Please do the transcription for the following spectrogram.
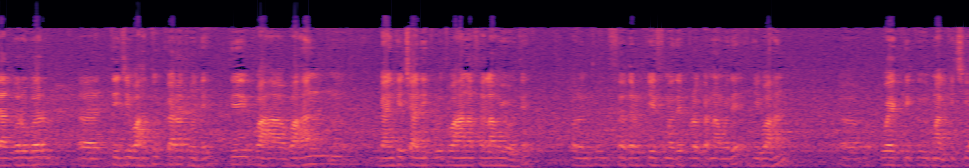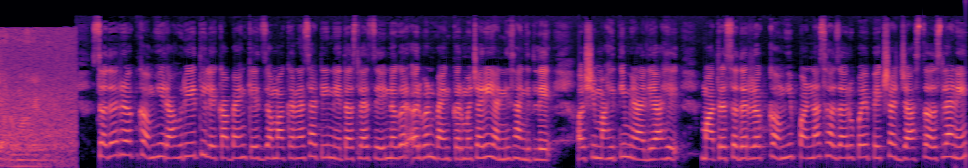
त्याचबरोबर ते जी वाहतूक करत होते ते वाह वाहन बँकेचे अधिकृत वाहन असायला हवे होते. परंतु सदर केसमध्ये प्रकरणामध्ये ही वाहन वैयक्तिक मालकीची आढळून आलेली. सदर रक्कम ही राहुरी येथील एका बँकेत जमा करण्यासाठी नेत असल्याचे नगर अर्बन बँक कर्मचारी यांनी सांगितले. अशी माहिती मिळाली आहे. मात्र सदर रक्कम ही पन्नास हजार रुपयेपेक्षा जास्त असल्याने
